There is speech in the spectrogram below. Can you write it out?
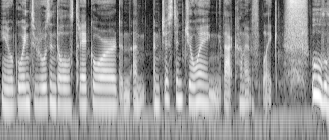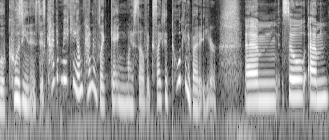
you know going to Rosendal's Trädgård and, and and just enjoying that kind of like ooh coziness. It's kind of making I'm kind of like getting myself excited talking about it here. Um, so um,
